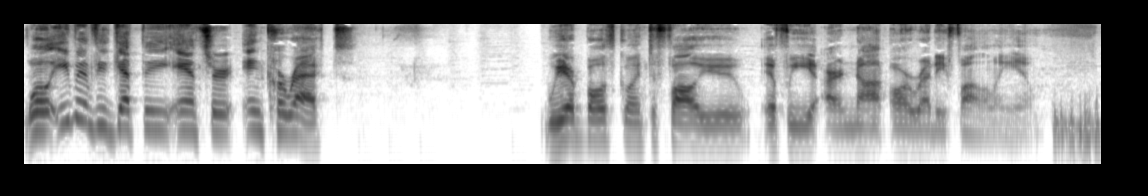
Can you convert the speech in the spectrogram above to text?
well, even if you get the answer incorrect, we are both going to follow you if we are not already following you.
